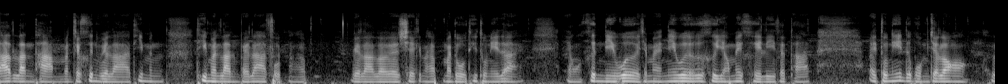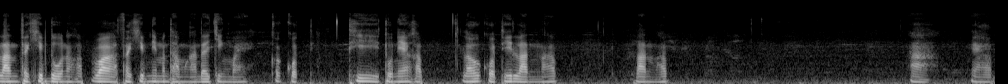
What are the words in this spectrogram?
last run time มันจะขึ้นเวลาที่มันที่มัน run ไปล่าสุดนะครับ เวลาเราจะเช็คนะครับ มาดูที่ตรงนี้ได้ อย่างขึ้น never ใช่ไหม never ก็คือยังไม่เคย restartไอ้ตรงนี้เดี๋ยวผมจะลองรันสคริปต์ดูนะครับ ว่าสคริปต์นี้มันทำงานได้จริงไหม ก็กดที่ตัวนี้ครับ แล้วก็กดที่รันนะครับ รันครับ อ่า เนี่ยครับ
